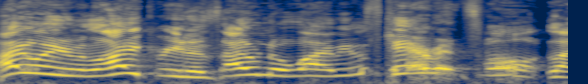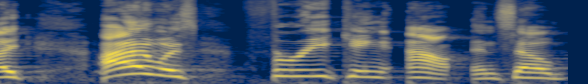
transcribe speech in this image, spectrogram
I don't even like Rita's. I don't know why. I mean, it was Karen's fault. Like, I was freaking out. And so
